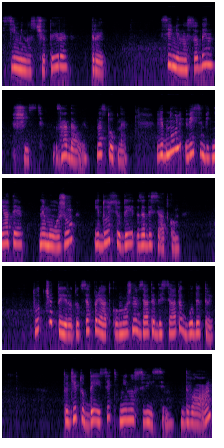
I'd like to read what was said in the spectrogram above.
7 мінус 4 3. 7 мінус 1 6. Згадали. Наступне. Від 0 8 відняти не можу. Іду сюди за десятком. Тут 4, тут все в порядку. Можна взяти десяток, буде 3. Тоді тут 10 мінус 8. 2.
